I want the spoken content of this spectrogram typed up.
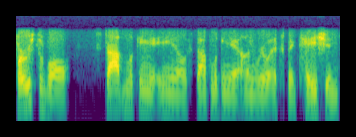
first of all, stop looking at you know, stop looking at unreal expectations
